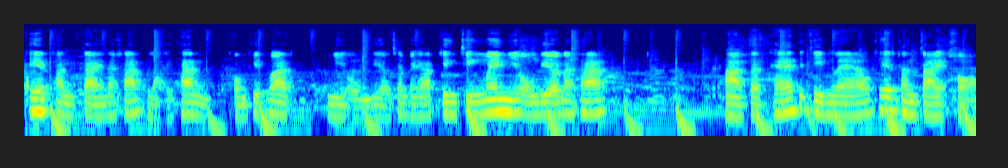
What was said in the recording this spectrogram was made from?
เทพทันใจนะครับ หลายท่านคงคิดว่ามีองค์เดียวใช่ไหมครับ จริง ๆ ไม่มีองค์เดียวนะครับหากแต่แท้ที่จริงแล้วเทพทันใจของ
